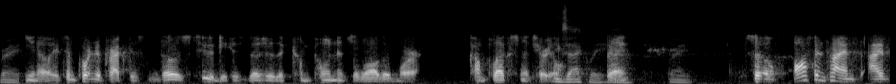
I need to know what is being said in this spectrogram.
Right. You know, it's important to practice those too because those are the components of all the more complex material. Exactly. Right. Yeah. Right. So oftentimes I've,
